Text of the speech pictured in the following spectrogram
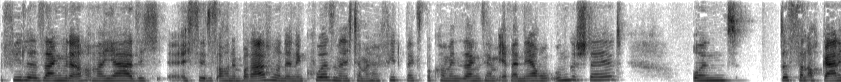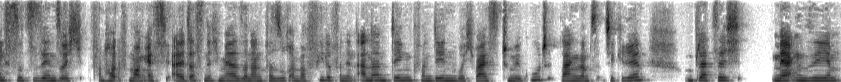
viele sagen mir dann auch immer, ja, also ich, ich sehe das auch in den Beratungen und in den Kursen, wenn ich da manchmal Feedbacks bekomme, wenn sie sagen, sie haben ihre Ernährung umgestellt und das dann auch gar nicht so zu sehen, so ich von heute auf morgen esse ich all das nicht mehr, sondern versuche einfach viele von den anderen Dingen, von denen, wo ich weiß, es tut mir gut, langsam zu integrieren. Und plötzlich merken sie,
